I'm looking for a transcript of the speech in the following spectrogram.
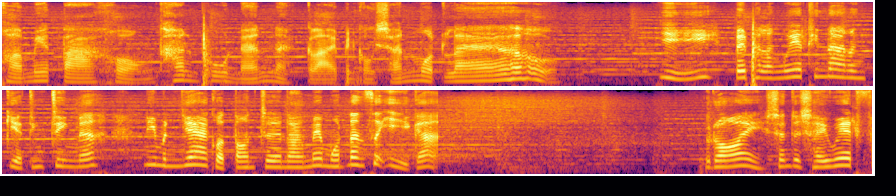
ความเมตตาของท่านผู้นั้นน่ะกลายเป็นของฉันหมดแล้ว หยีเป็นพลังเวทที่น่ารังเกียจจริง ๆ นะ นี่มันแย่กว่าตอนเจอนางแม่มดนั่นซะอีกอะร้อย ฉันจะใช้เวทไฟ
